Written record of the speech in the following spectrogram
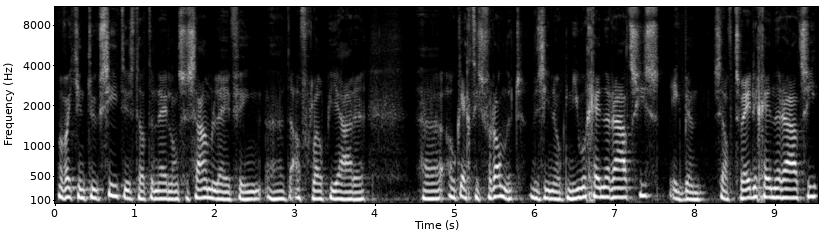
Maar wat je natuurlijk ziet is dat de Nederlandse samenleving uh, de afgelopen jaren uh, ook echt is veranderd. We zien ook nieuwe generaties. Ik ben zelf tweede generatie.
